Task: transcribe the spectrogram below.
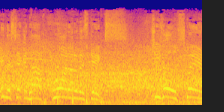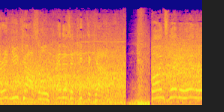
in the second half right under the sticks. She's all square in Newcastle, and there's a kick to come. Finds Lemuelu.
